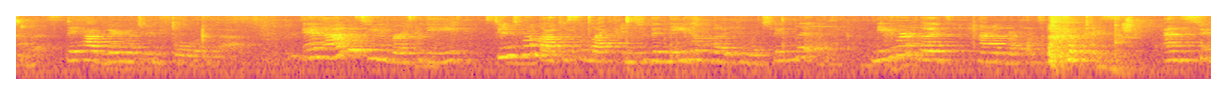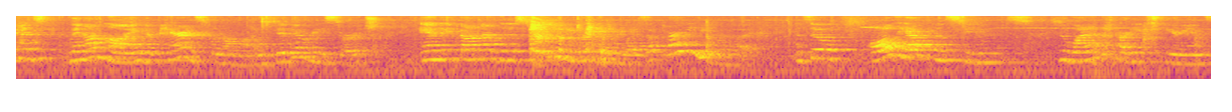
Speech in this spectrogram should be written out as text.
campus. They have very much control over that. And at this university, students were allowed to select into the neighborhood in which they lived. Neighborhoods had reputations. And students went online, their parents went online, did their research, and they found out that a certain neighborhood was a party neighborhood. And so all the affluent students who wanted the party experience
